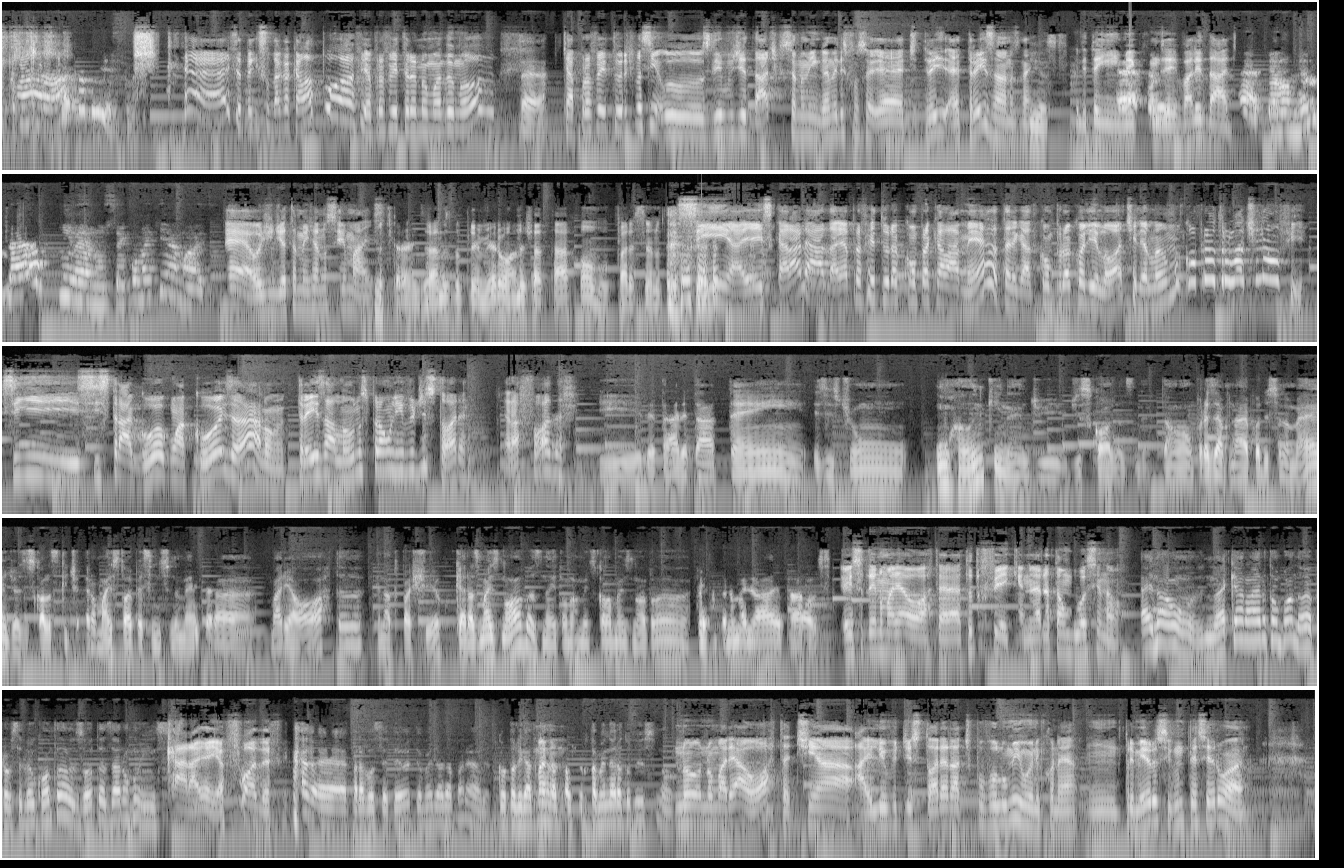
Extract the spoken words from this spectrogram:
Caraca, bicho. É, você tem que estudar com aquela porra, filho. A prefeitura não manda o novo. É, Que a prefeitura, tipo assim, os livros didáticos, se eu não me engano, eles funcionam. É de três, é três anos, né? isso. Ele tem, meio que, vamos dizer, validade. É, pelo menos era assim, né? Não sei como é que é mais. É, hoje em dia também já não sei mais. Três anos no primeiro ano já tá como? Parecendo ter Sim, aí é escaralhado. Aí a prefeitura compra aquela merda, tá ligado? Comprou aquele lote, ele não compra outro lote, não, fi. Se, se estragou alguma coisa, ah, não, três alunos pra um livro de história. Era foda, fi. E detalhe, tá? Tem. Existe um, um ranking, né, de, de escolas, né? Então, por exemplo, na época do ensino médio, as escolas que eram mais top assim no ensino médio era Maria Horta, Renato Pacheco, que eram as mais novas, né? Então, normalmente a escola mais nova ficando melhor e tal. Eu estudei no Maria Horta, era tudo fake, não era tão boa assim, não. Aí não, não é que ela era tão boa, não, é pra você ver o quanto as outras eram ruins. Caralho, aí é foda. É, pra você ter, ter uma ideia da parada. Porque eu tô ligado que o Renato Pacheco também não era tudo isso, não. No, no Maria Horta tinha. Aí livro de história era tipo volume único, né? Um primeiro, segundo, terceiro ano.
